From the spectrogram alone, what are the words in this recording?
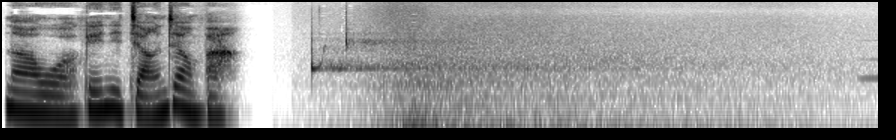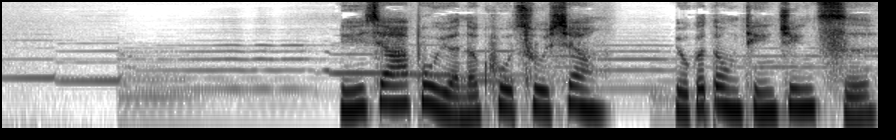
那我给你讲讲吧。”离家不远的库促巷，有个洞庭君祠，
